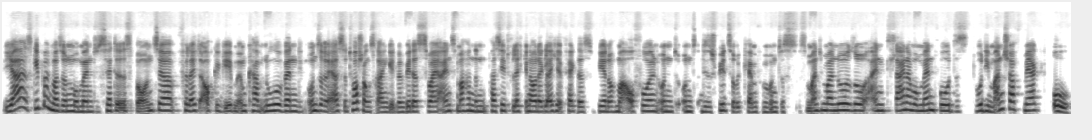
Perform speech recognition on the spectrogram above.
Ja, es gibt manchmal so einen Moment. Es hätte es bei uns ja vielleicht auch gegeben im Camp Nou, wenn unsere erste Torchance reingeht. Wenn wir das 2-1 machen, dann passiert vielleicht genau der gleiche Effekt, dass wir nochmal aufholen und uns in dieses Spiel zurückkämpfen. Und das ist manchmal nur so ein kleiner Moment, wo, das, wo die Mannschaft merkt, oh,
